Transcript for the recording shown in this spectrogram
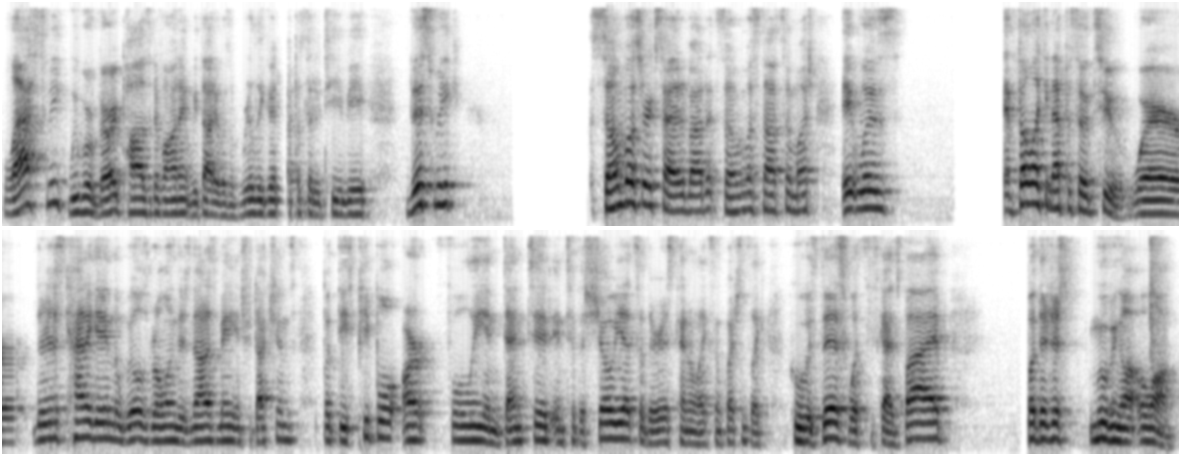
Last week, we were very positive on it. We thought it was a really good episode of TV. This week, some of us are excited about it, some of us not so much. It was, it felt like an episode 2 where they're just kind of getting the wheels rolling. There's not as many introductions, but these people aren't fully indented into the show yet. So there is kind of like some questions like, who is this? What's this guy's vibe? But they're just moving along.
